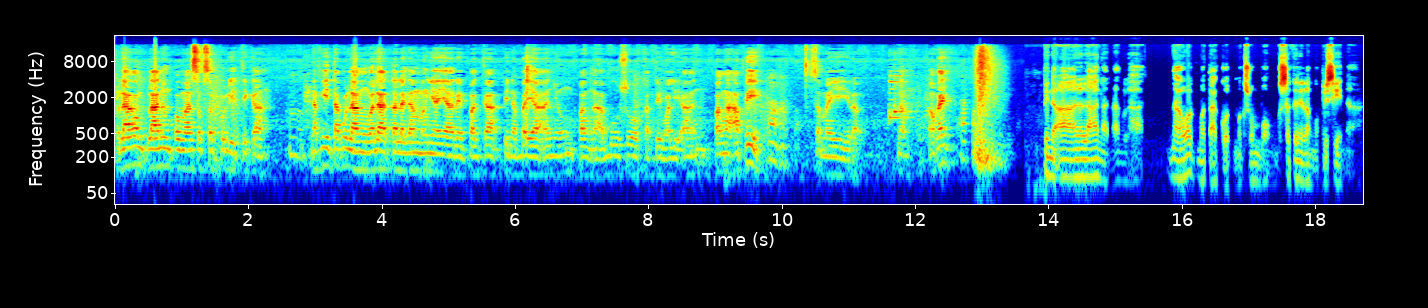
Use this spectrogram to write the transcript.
wala akong planong pumasok sa politika. Mm. Nakita ko lang wala talagang mangyayari pagka pinabayaan yung pang-aabuso, katiwalian, pang-aapi sa mahihirap. No? Okay? Pinaalalahanan ang lahat na huwag matakot magsumbong sa kanilang opisina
